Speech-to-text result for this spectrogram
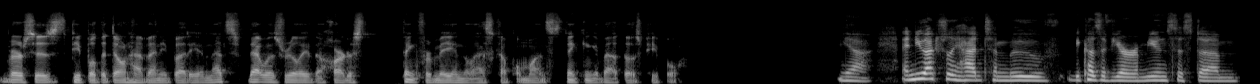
versus people that don't have anybody. And that's that was really the hardest thing for me in the last couple months thinking about those people. Yeah. And you actually had to move because of your immune system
